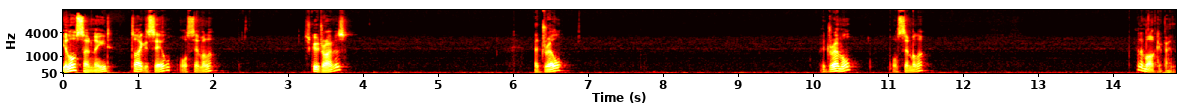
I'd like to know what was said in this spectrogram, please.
You'll also need tiger seal or similar, screwdrivers, a drill, a Dremel or similar, and a marker pen.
